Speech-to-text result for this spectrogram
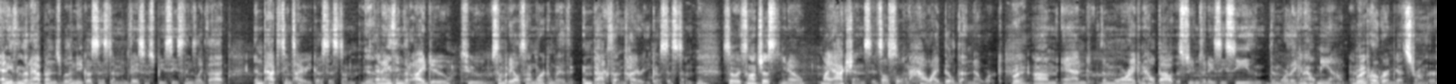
anything that happens within an ecosystem, invasive species, things like that, impacts the entire ecosystem. Yeah. And anything that I do do to somebody else I'm working with impacts that entire ecosystem. So it's not just you know my actions; it's also how I build that network. Right. Um, and the more I can help out the students at ACC, the, more they can help me out, and Right. the program gets stronger.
